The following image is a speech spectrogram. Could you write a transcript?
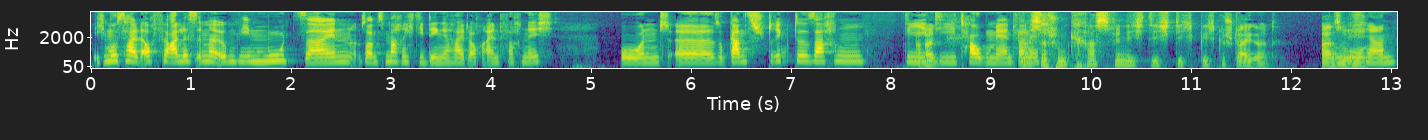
ich muss halt auch für alles immer irgendwie im Mut sein, sonst mache ich die Dinge halt auch einfach nicht. Und äh, so ganz strikte Sachen, die, Aber die taugen mir Du einfach hast ja nicht. schon krass, finde ich, dich, dich, dich gesteigert. Also, Inwiefern?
